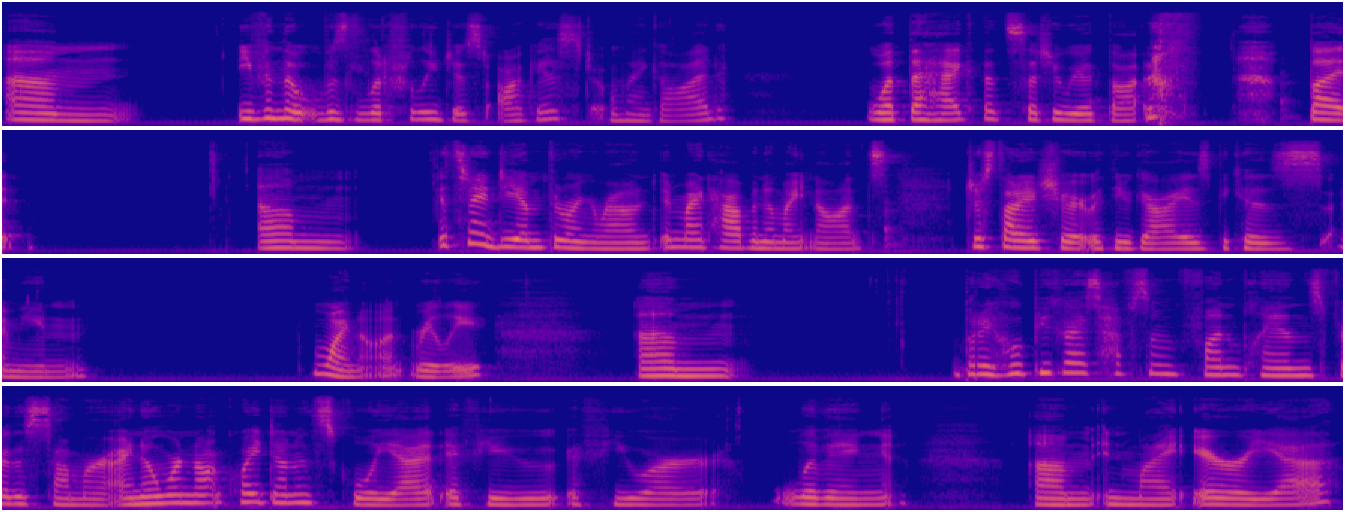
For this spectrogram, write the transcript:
Um, even though it was literally just August. Oh my god, what the heck? That's such a weird thought. but um, it's an idea I'm throwing around. It might happen. It might not. Just thought I'd share it with you guys because I mean, why not? Really. Um, but I hope you guys have some fun plans for the summer. I know we're not quite done with school yet if you if you are living um in my area,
